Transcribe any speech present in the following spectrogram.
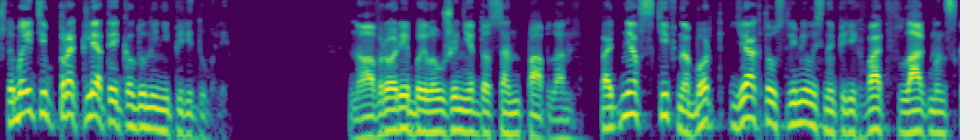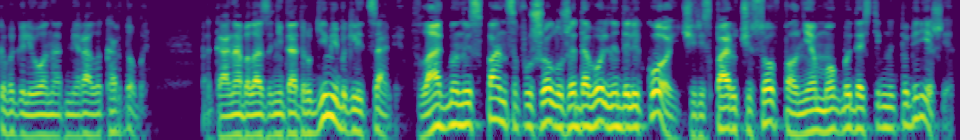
чтобы эти проклятые колдуны не передумали. Но Авроре было уже не до Сан-Пабло. Подняв скиф на борт, яхта устремилась на перехват флагманского галеона адмирала Кордобы — Пока она была занята другими беглецами, флагман испанцев ушел уже довольно далеко и через пару часов вполне мог бы достигнуть побережья.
